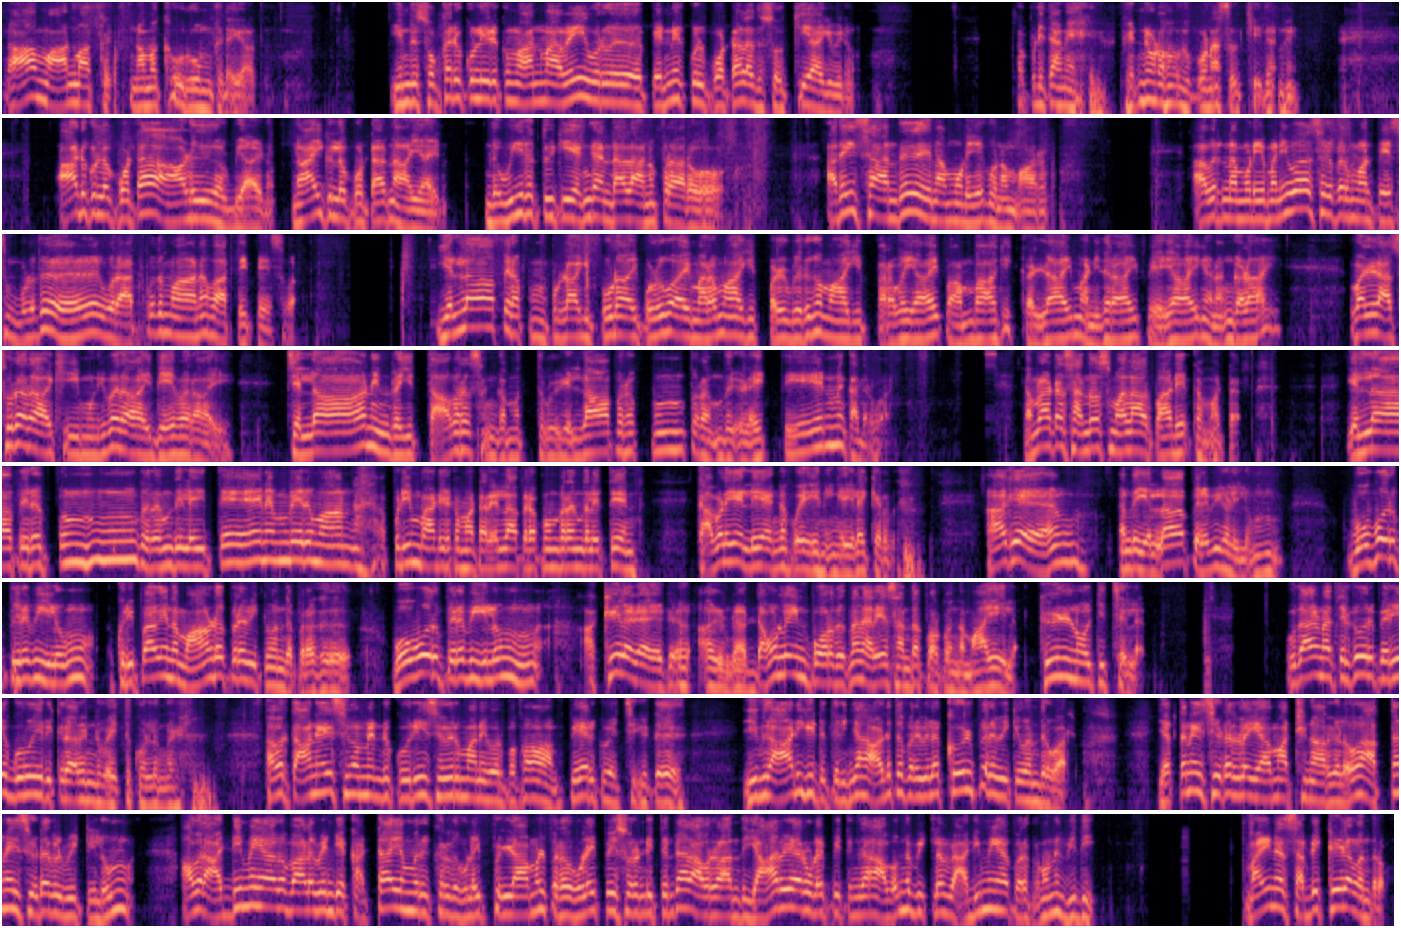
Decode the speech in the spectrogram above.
நாம் ஆன்மாக்கள் நமக்கு உருவம் கிடையாது. இந்த சொக்கருக்குள் இருக்கும் ஆன்மாவை ஒரு பெண்ணிற்குள் போட்டால் அது சொக்கி ஆகிவிடும் அப்படித்தானே? பெண் உடம்புக்கு போனா சொக்கி தானே ஆடுக்குள்ள போட்டா ஆடு அப்படி ஆயிடும் நாய்க்குள்ள போட்டால் நாய் ஆயிடும் இந்த உயிரை தூக்கி எங்க இருந்தாலும் அனுப்புறாரோ? அதை சார்ந்து நம்முடைய குணம் மாறும். அவர் நம்முடைய மணிவாசக பெருமான் பேசும் பொழுது ஒரு அற்புதமான வார்த்தை பேசுவார். எல்லா பிறப்பும் புல்லாகி பூடாய் புழுவாய் மரமாகி பல்விருகமாகி பறவையாய் பாம்பாகி கல்லாய் மனிதராய் பேயாய் கணங்களாய் வல் அசுரராகி முனிவராய் தேவராய் செல்லா நின்ற இத்தாவர சங்கமத்துள் எல்லா பிறப்பும் பிறந்து இழைத்தேன்னு கதர்வார் நம்மளாட்ட சந்தோஷமாலாம் அவர் பாடியிருக்க மாட்டார். எல்லா பிறப்பும் பிறந்திழைத்தேன் எம்பெருமான். அப்படியும் பாடியிருக்க மாட்டார். எல்லா பிறப்பும் பிறந்திழைத்தேன். கவலையே இல்லையே அங்கே போய் நீங்கள் இழைக்கிறது? ஆக அந்த எல்லா பிறவிகளிலும் ஒவ்வொரு பிறவியிலும் குறிப்பாக இந்த மானுட பிறவிக்கு வந்த பிறகு ஒவ்வொரு பிறவியிலும் கீழே டவுன்லைன் போகிறதுக்கு தான் நிறைய சந்தர்ப்பம் இருக்கும். இந்த மாயையில் கீழ் நோக்கி செல்ல. உதாரணத்திற்கு ஒரு பெரிய குரு இருக்கிறார் என்று வைத்துக் கொள்ளுங்கள். அவர் தானே சிவம் என்று கூறி சிவருமானை ஒரு பக்கம் பேருக்கு வச்சுக்கிட்டு இவர் ஆடிக்கிட்டு தெரிஞ்சா அடுத்த பிறவியில் கீழ்பிறவிக்கு வந்துடுவார் எத்தனை சீடர்களை ஏமாற்றினார்களோ அத்தனை சீடர்கள் வீட்டிலும் அவர் அடிமையாக வாழ வேண்டிய கட்டாயம் இருக்கிறது. உழைப்பில்லாமல் பிறர் உழைப்பை சுரண்டி தின்றால் அவர்கள் அந்த யார் யார் உழைப்பை தின்றால் அவங்க வீட்டில் அடிமையாக பிறக்கணும்னு விதி. மைனஸ் அப்படி கீழே வந்துடும்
